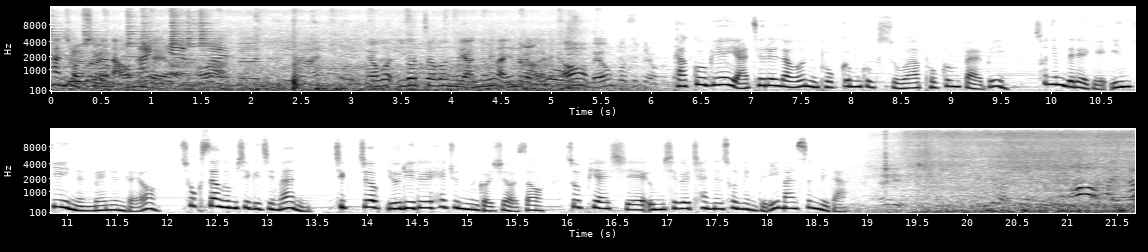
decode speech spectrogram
한 접시가 나오는데요. 와. 이것, 이것저것 뭐 양념이 많이 들어가네. 어, 매운 것도 들어가. 닭고기에 야채를 넣은 볶음 국수와 볶음밥이 손님들에게 인기 있는 메뉴인데요. 속성 음식이지만 직접 요리를 해주는 것이어서 소피아 씨의 음식을 찾는 손님들이 많습니다. Oh. Oh.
